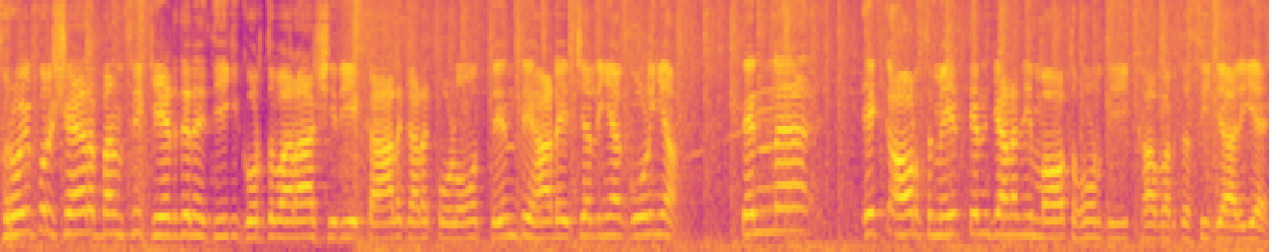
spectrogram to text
ਫਿਰੋਜ਼ਪੁਰ ਸ਼ਹਿਰ ਬੰਸੀ ਗੇਟ ਦੇ ਨਜ਼ਦੀਕ ਗੁਰਦੁਆਰਾ ਸ਼੍ਰੀ ਅਕਾਲਗੜ੍ਹ ਕੋਲੋਂ ਦਿਨ ਦਿਹਾੜੇ ਚੱਲੀਆਂ ਗੋਲੀਆਂ। ਤਿੰਨ, ਇੱਕ ਔਰਤ ਸਮੇਤ ਤਿੰਨ ਜਣਾਂ ਦੀ ਮੌਤ ਹੋਣ ਦੀ ਖਬਰ ਦੱਸੀ ਜਾ ਰਹੀ ਹੈ।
